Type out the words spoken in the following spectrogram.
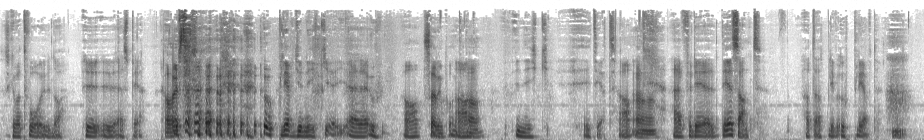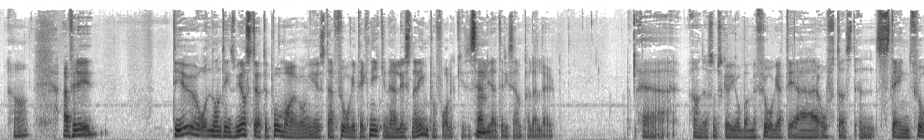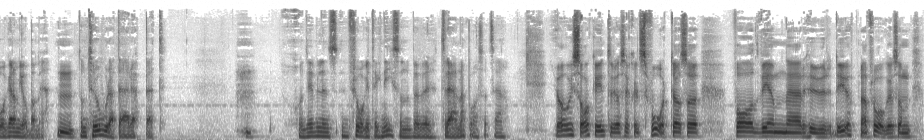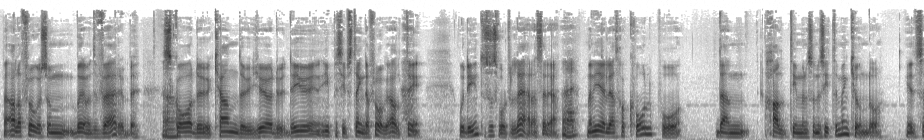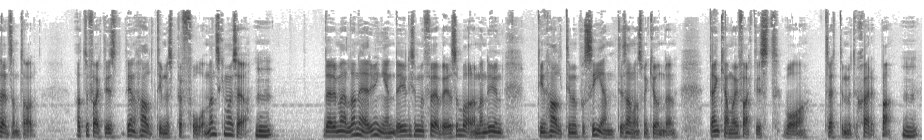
Det ska vara två U då. UUSP. Ja, just Upplevd unik. Äh, ja. Selling point. Ja. Ja. Unikitet. Ja. Ja. Nej, för det, det är sant. Att, att bli upplevd. Ja. Nej, för det, det är ju någonting som jag stöter på många gånger just den här frågetekniken när jag lyssnar in på folk. Säljare till exempel eller eh, andra som ska jobba med frågor. Att det är oftast en stängd fråga de jobbar med. Mm. De tror att det är öppet. Och det är väl en, en frågeteknik som du behöver träna på så att säga. Ja, och i sak är inte det särskilt svårt. Alltså vad, vem, när, hur. Det är öppna frågor som, men alla frågor som börjar med ett verb. Ja. Ska du, kan du, gör du. Det är ju i princip stängda frågor alltid. Och det är ju inte så svårt att lära sig det. Nej. Men det gäller att ha koll på den halvtimmen som du sitter med en kund då i ett säljsamtal. Att du faktiskt, det är en halvtimmes performance kan man ju säga. Mm. Däremellan är det ju ingen, det är ju liksom en förberedelse bara men det är ju en, din halvtimme på scen tillsammans med kunden. Den kan man ju faktiskt vara 30 minuter skärpa. Mm.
